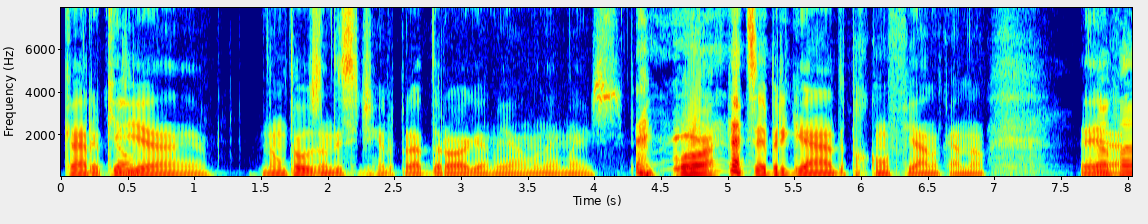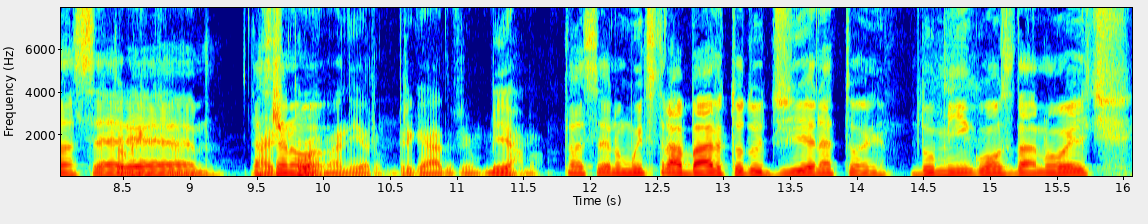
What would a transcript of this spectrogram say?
Cara, eu Que é um- queria não estar usando esse dinheiro pra droga mesmo, né? Mas. Pô, quer dizer, obrigado por confiar no canal. É, Não, falando tô sério, é, tá Mas, sendo- pô, maneiro. Obrigado, viu? Mesmo. Tá sendo muito trabalho todo dia, né, Tony? Domingo, 11 da noite.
